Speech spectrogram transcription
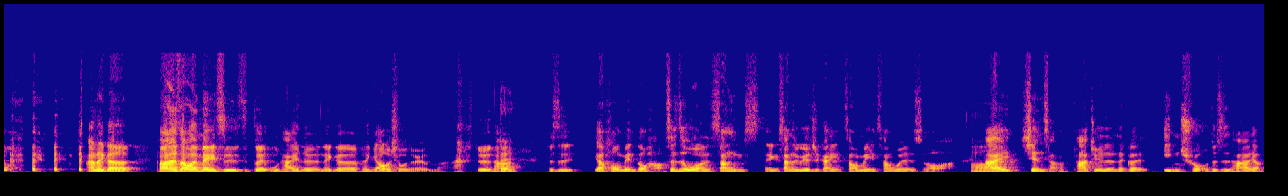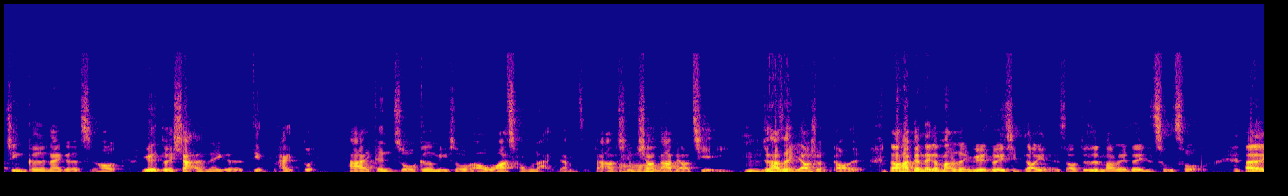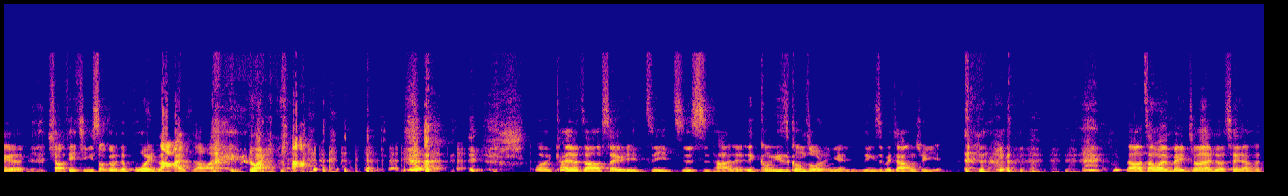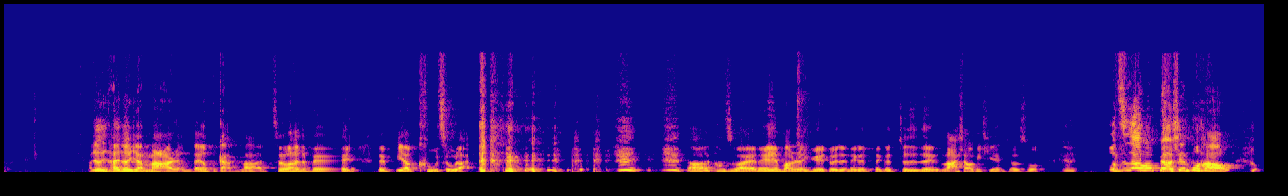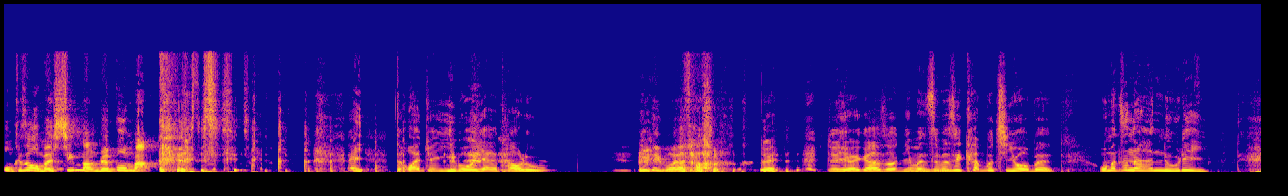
他那个他那张惠妹是对舞台的那个很要求的人嘛，就是他就是要后面都好。甚至我上那个上个月去看演唱会的时候啊，他在现场他觉得那个 intro 就是他要进歌的那个时候，乐队下的那个点不太对，他还跟做歌迷说：“哦，我要重来这样子，大家希希望大家不要介意。”嗯，就他是很要求很高的人。然后他跟那个盲人乐队一起表演的时候，就是盲人在一直出错。他那个小提琴手根本就不会拉，你知道吗？乱拉。我一看就知道沈玉琳自己指使他，那工一是工作人员临时被叫上去演。然后张惠妹就他就趁想，就他就想骂人，但又不敢骂，最后他就被被逼到哭出来。然后哭出来，那些盲人乐队的那个那个就是那拉小提琴，就是说，我知道我表现不好，我可是我们心盲人不盲。哎，完全一模一样的套路，一模一样套路。对，就有一个说：“你们是不是看不起我们？我们真的很努力。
